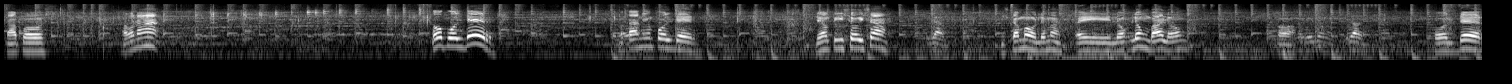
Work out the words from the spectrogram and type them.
Tapos, ako na nga. To, folder. Magkano yung folder? 5 piso isa. Ilan? Iska mo, lima. Ay, long, long ba? Long? Oh, lang. Ilan? folder.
